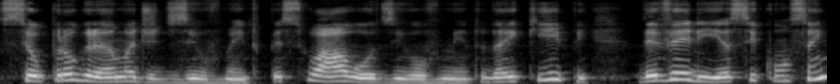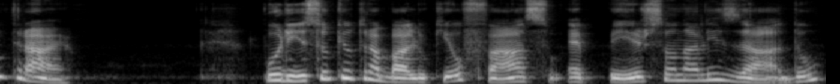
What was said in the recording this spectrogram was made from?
seu programa de desenvolvimento pessoal ou desenvolvimento da equipe deveria se concentrar. Por isso que o trabalho que eu faço é personalizado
